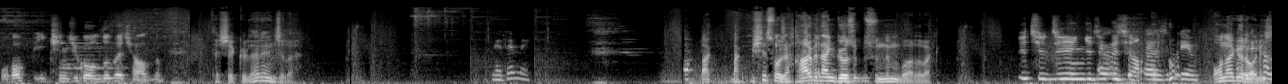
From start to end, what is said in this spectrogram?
Hop ikinci gold'u da çaldım. Teşekkürler Angela. Ne demek? Bak bak bir şey soracağım. Harbiden gözlüklüsün değil mi bu arada bak. Üçüncü yengeci de Öz, çaldım. özlüyüm. Ona göre oynayacağım.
